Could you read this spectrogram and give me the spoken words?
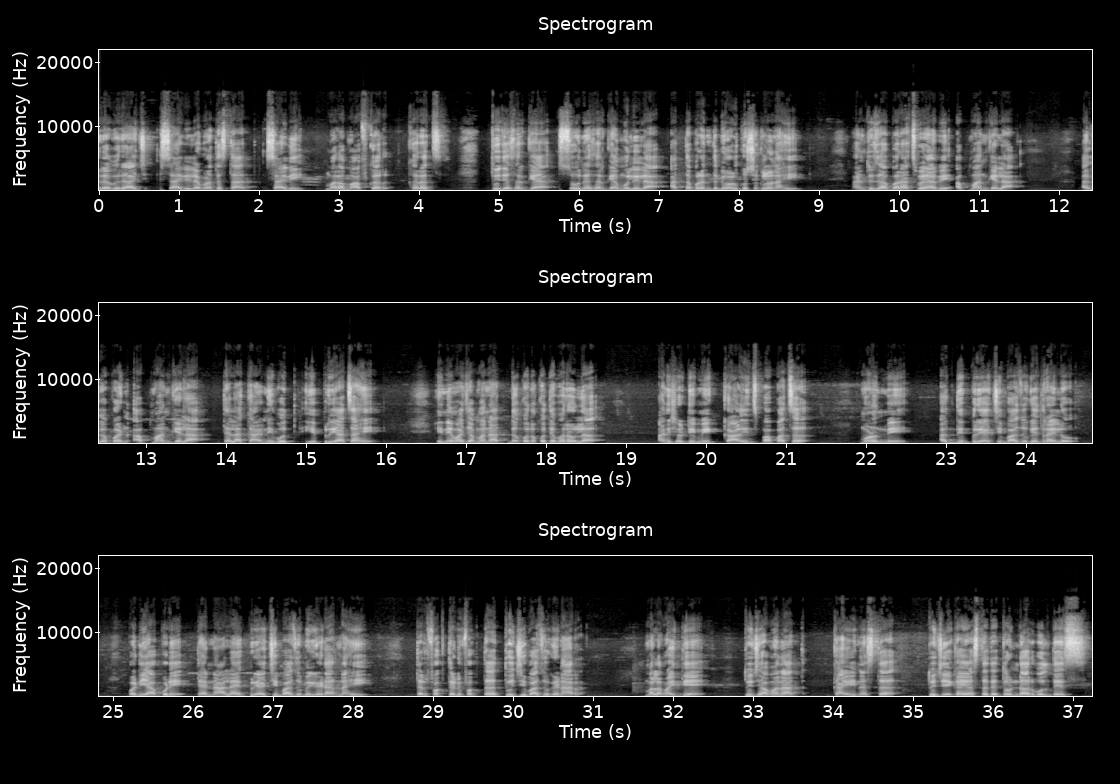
रविराज सायलीला म्हणत असतात सायली मला माफ कर. खरंच तुझ्यासारख्या सोन्यासारख्या मुलीला आत्तापर्यंत मी ओळखू शकलो नाही. आणि तुझा बराच वेळा मी अपमान केला. अगं पण अपमान केला त्याला कारणीभूत ही प्रियाच आहे. हिने माझ्या मनात नको नको ते भरवलं. आणि शेवटी मी काळीच बापाचं म्हणून मी अगदी प्रियाची बाजू घेत राहिलो. पण यापुढे त्या नालायक प्रियाची बाजू मी घेणार नाही. तर फक्त आणि फक्त तुझी बाजू घेणार. मला माहिती आहे तुझ्या मनात काही नसतं. तू जे काही असतं ते तोंडावर बोलतेस.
